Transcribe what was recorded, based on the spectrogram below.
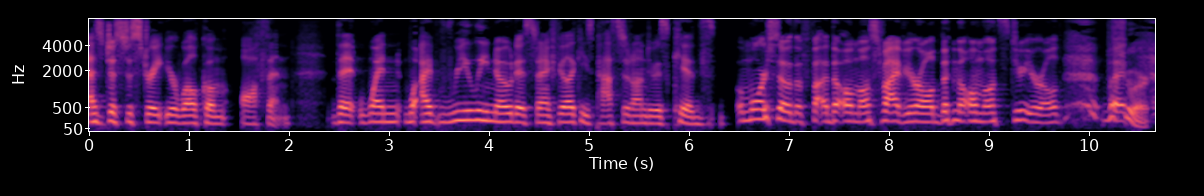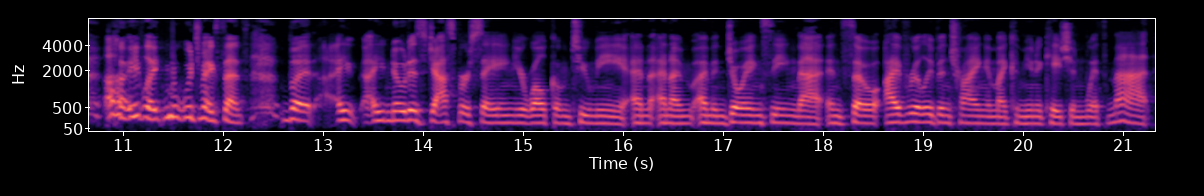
as just a straight you're welcome often. That when I've really noticed, and I feel like he's passed it on to his kids, more so the the almost five year old than the almost two year old, but Sure. uh, like which makes sense. But I I noticed Jasper saying you're welcome to me, and and I'm I'm enjoying seeing that, and so I've really been trying in my communication with Matt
